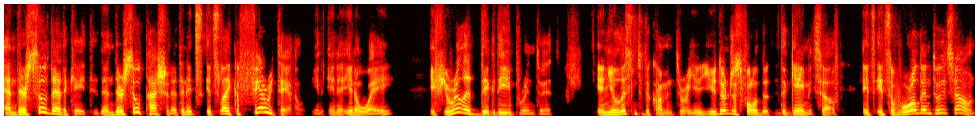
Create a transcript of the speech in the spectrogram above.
And they're so dedicated and they're so passionate. And it's it's like a fairy tale in, in, a, in a way. If you really dig deeper into it and you listen to the commentary, you, you don't just follow the, the game itself. It's it's a world into its own.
